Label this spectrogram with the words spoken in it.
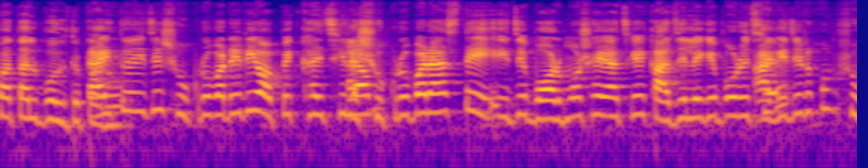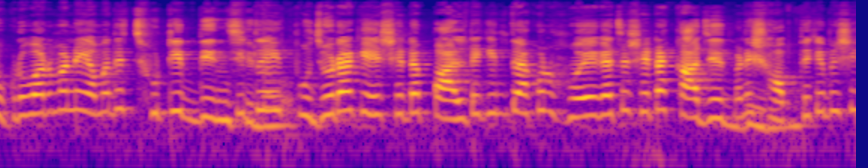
পাতাল বলতে তাই তো এই যে শুক্রবারেরই অপেক্ষায় ছিল শুক্রবার আসতে এই যে বর্মশাই আজকে কাজে লেগে পড়েছে। আগে যেরকম শুক্রবার মানে আমাদের ছুটির দিন ছিল। এই পুজোর আগে সেটা পাল্টে কিন্তু এখন হয়ে গেছে সেটা কাজের মানে সব থেকে বেশি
